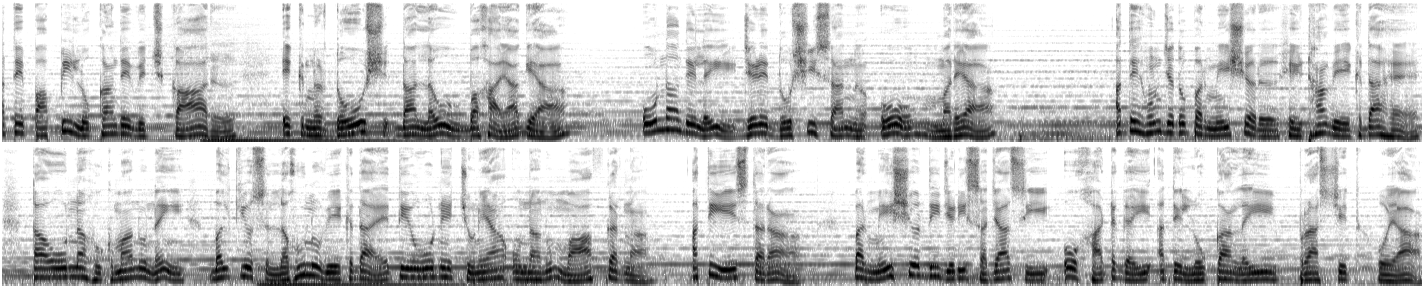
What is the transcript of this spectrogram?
ਅਤੇ ਪਾਪੀ ਲੋਕਾਂ ਦੇ ਵਿਚਕਾਰ ਇੱਕ નિર્ਦੋਸ਼ ਦਾ ਲਹੂ ਬਹਾਇਆ ਗਿਆ। ਉਹਨਾਂ ਦੇ ਲਈ ਜਿਹੜੇ ਦੋਸ਼ੀ ਸਨ, ਉਹ ਮਰਿਆ। ਅਤੇ ਹੁਣ ਜਦੋਂ ਪਰਮੇਸ਼ਰ ਹੇਠਾਂ ਵੇਖਦਾ ਹੈ, ਤਾਂ ਉਹ ਉਹਨਾਂ ਹੁਕਮਾਂ ਨੂੰ ਨਹੀਂ, ਬਲਕਿ ਉਸ ਲਹੂ ਨੂੰ ਵੇਖਦਾ ਹੈ ਤੇ ਉਹਨੇ ਚੁਣਿਆ ਉਹਨਾਂ ਨੂੰ ਮਾਫ ਕਰਨਾ। ਅਤੇ ਇਸ ਤਰ੍ਹਾਂ ਪਰਮੇਸ਼ਰ ਦੀ ਜਿਹੜੀ ਸਜ਼ਾ ਸੀ, ਉਹ ਹਟ ਗਈ ਅਤੇ ਲੋਕਾਂ ਲਈ ਪ੍ਰਾਸ਼ਚਿਤ ਹੋਇਆ।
